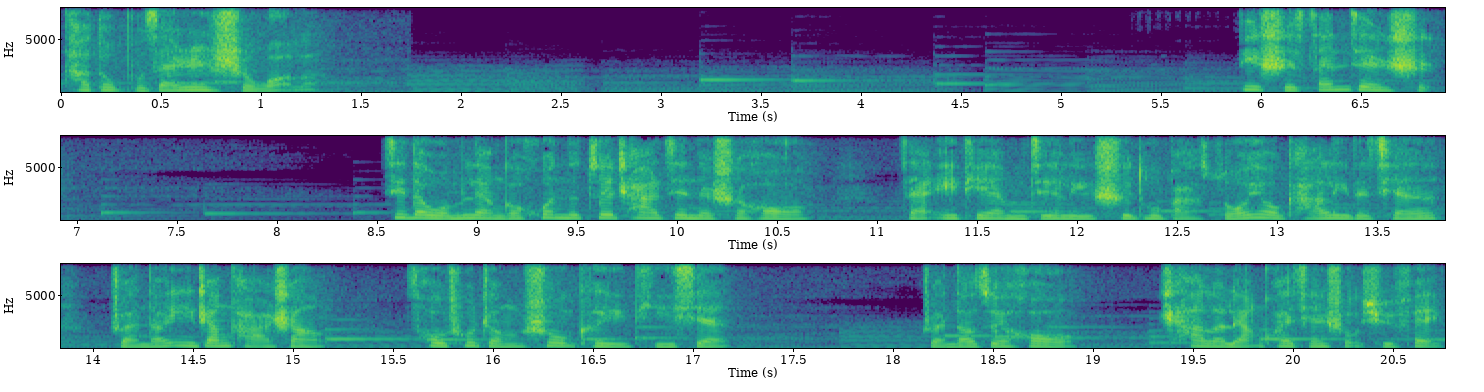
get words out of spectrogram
他都不再认识我了。第十三件事，记得我们两个混得最差劲的时候，在 ATM 机里试图把所有卡里的钱转到一张卡上，凑出整数可以提现，转到最后差了两块钱手续费，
